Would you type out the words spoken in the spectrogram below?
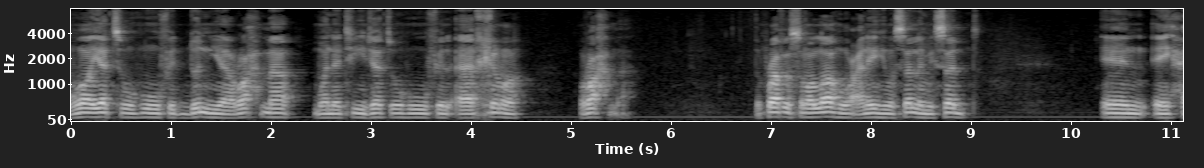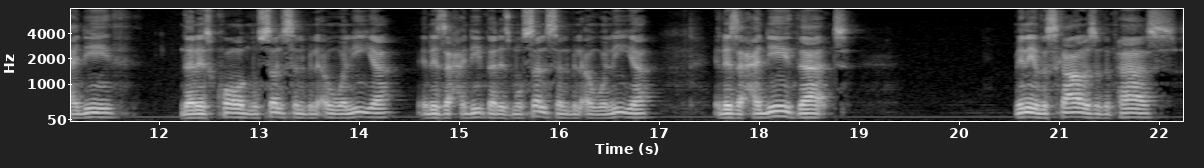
غايته في الدنيا رحمة ونتيجته في الآخرة رحمة The Prophet sallallahu alaihi wasallam he said in a hadith that is called bil Awwaliyah. It is a hadith that is bil Awwaliyah. It is a hadith that many of the scholars of the past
